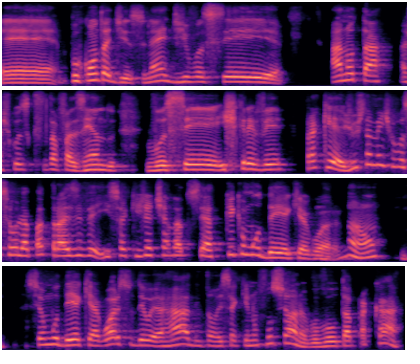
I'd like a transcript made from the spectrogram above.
É, por conta disso, né? De você anotar as coisas que você está fazendo, você escrever. Para quê? Justamente você olhar para trás e ver, isso aqui já tinha dado certo. Por que, que eu mudei aqui agora? Não. Se eu mudei aqui agora, isso deu errado, então isso aqui não funciona, eu vou voltar para cá.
